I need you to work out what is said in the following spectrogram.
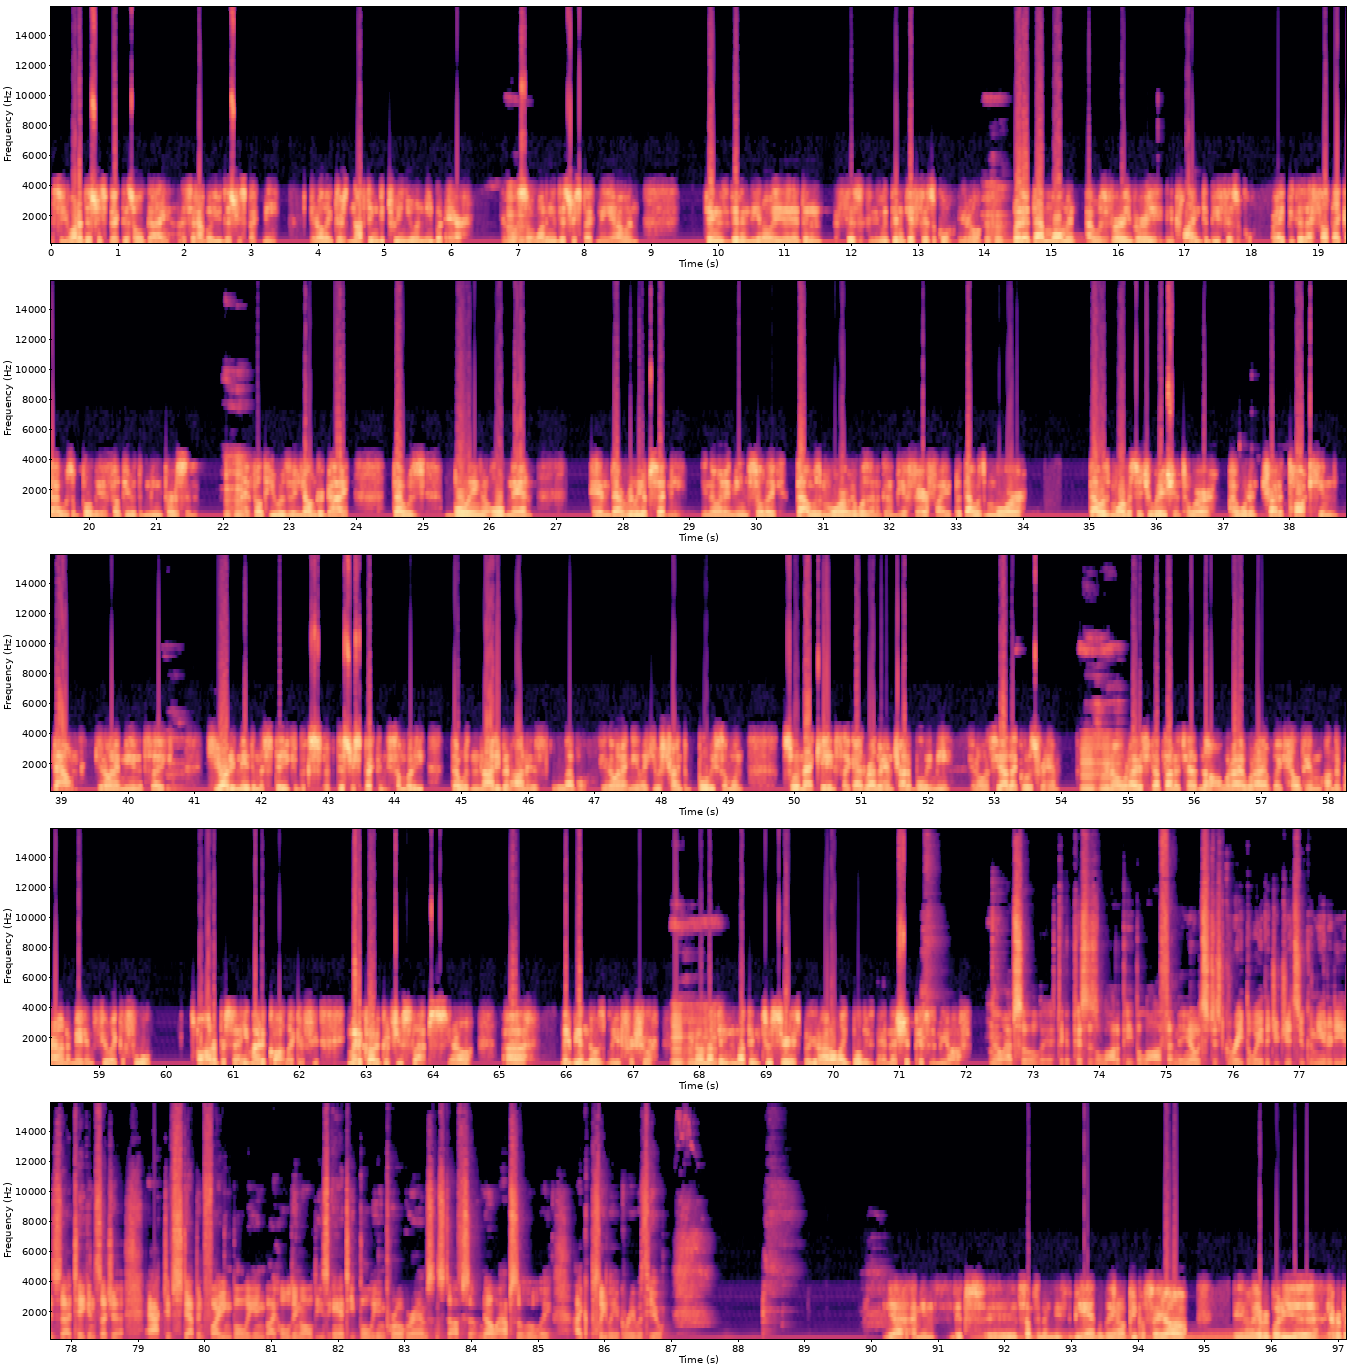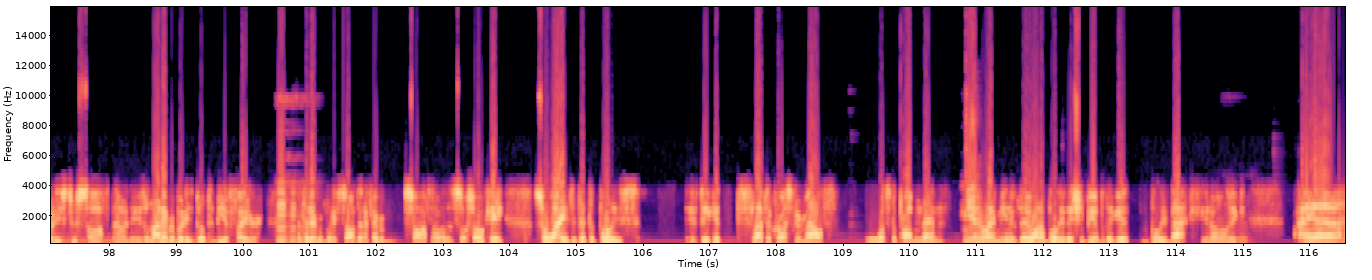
I said, you want to disrespect this old guy? I said, how about you disrespect me? You know, like there's nothing between you and me but air. You know, Mhm. so why don't you disrespect me? You know, and things didn't, you know, it, didn't physically, it didn't get physical. You know, hmm but at that moment, I was very, very inclined to be physical, right? Because I felt that guy was a bully. I felt he was a mean person. hmm I felt he was a younger guy that was bullying an old man, and that really upset me. You know what I mean? So like that was more. It wasn't going to be a fair fight, but that was more. That was more of a situation to where I wouldn't try to talk him down. You know what I mean? It's like he already made the mistake of, of disrespecting somebody that was not even on his level. You know what I mean? Like he was trying to bully someone. So in that case, like I'd rather him try to bully me, you know, and see how that goes for him. hmm You know, would I have stepped on his head? No. Would I would I have like held him on the ground and made him feel like a fool? A hundred percent. He might have caught like a few he might have caught a good few slaps, you know. Uh maybe a nosebleed for sure. hmm You know, nothing nothing too serious, but you know, I don't like bullies, man. That shit pisses me off. No, absolutely. I think it pisses a lot of people off, and you know it's just great the way the jiu-jitsu community has uh, taken such a active step in fighting bullying by holding all these anti-bullying programs and stuff. So no, absolutely, I completely agree with you. Yeah, I mean, it's it's something that needs to be handled. You know, people say, "Oh, you know, everybody uh, everybody's too soft nowadays." Well, not everybody's built to be a fighter. Mhm. Not that everybody's soft, and if everybody's soft, oh, so so okay. So why is it that the bullies, if they get slapped across their mouth, what's the problem then? Yeah. You know what I mean? If they want to bully, they should be able to get bullied back. You know, like Mhm. I uh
